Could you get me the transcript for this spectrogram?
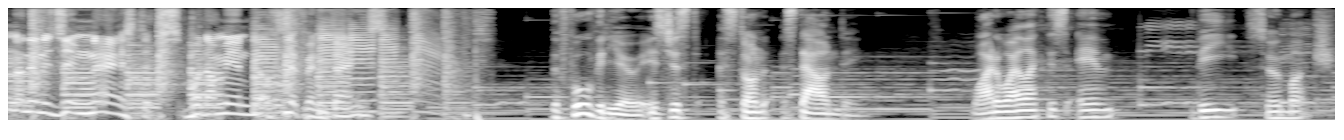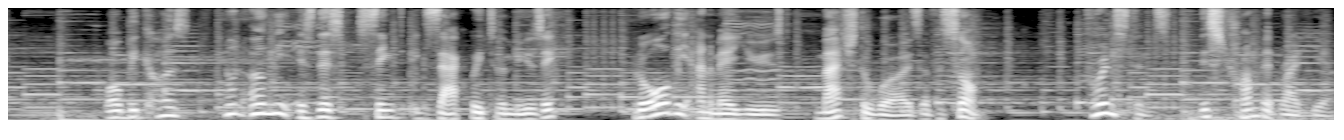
I'm not into gymnastics, but I'm into flipping things. The full video is just astounding why do I like this AMV so much? Well, because not only is this synced exactly to the music, but all the anime used match the words of the song. For instance, this trumpet right here,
